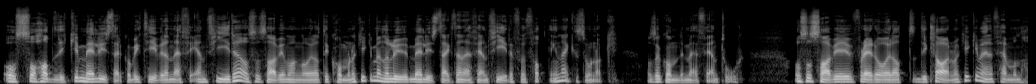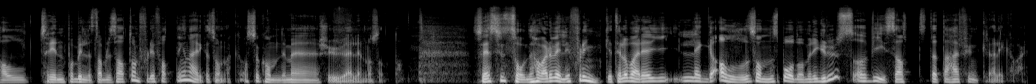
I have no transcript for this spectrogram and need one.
Og så hadde de ikke mer lyssterke objektiver enn F1.4, og så sa vi i mange år at de kommer nok ikke med noe mer lyssterkt enn F1.4, for fatningen er ikke stor nok. Og så kom de med F1.2. Og så sa vi i flere år at de klarer nok ikke mer enn 5,5 trinn på bildestabilisatoren, fordi fatningen er ikke stor nok. Og så kom de med 7 eller noe sånt. Så jeg syns Sony har vært veldig flinke til å bare legge alle sånne spådommer i grus, og vise at dette her funker allikevel.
